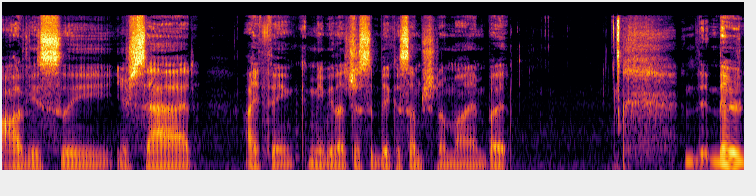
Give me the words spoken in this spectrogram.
obviously you're sad. I think maybe that's just a big assumption of mine, but they're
